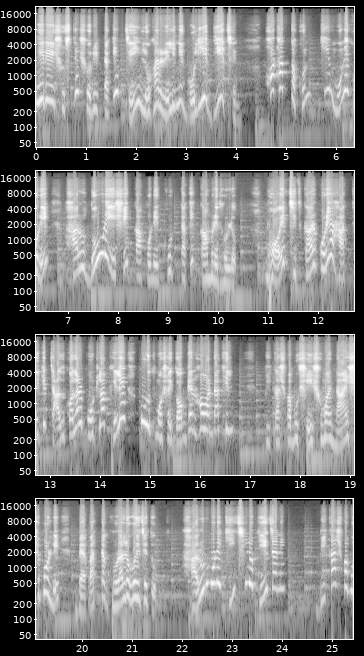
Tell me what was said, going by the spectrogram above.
ধীরে সুস্থে শরীরটাকে যেই লোহার রেলিং এ গলিয়ে দিয়েছেন। হঠাৎ তখন কি মনে করে হারু দৌড়ে এসে কাপড়ের খুঁটটাকে কামড়ে ধরলো ভয়ে চিৎকার করে হাত থেকে চাল কলার পোটলা ফেলে পুরুত মশাই অজ্ঞান হওয়ার দাখিল বিকাশবাবু সেই সময় না এসে পড়লে ব্যাপারটা ঘোরালো হয়ে যেত হারুর মনে কি ছিল কে জানে বিকাশবাবু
